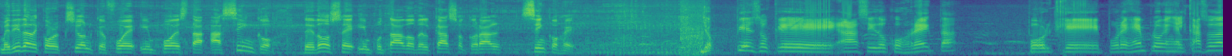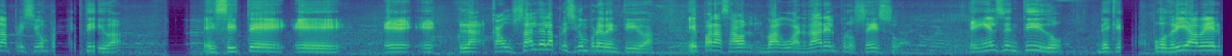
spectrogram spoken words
medida de corrección que fue impuesta a 5 de 12 imputados del caso Coral 5G. Yo pienso que ha sido correcta porque, por ejemplo, en el caso de la prisión preventiva, existe eh, eh, eh, la causal de la prisión preventiva es para salvaguardar el proceso, en el sentido de que podría haber,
